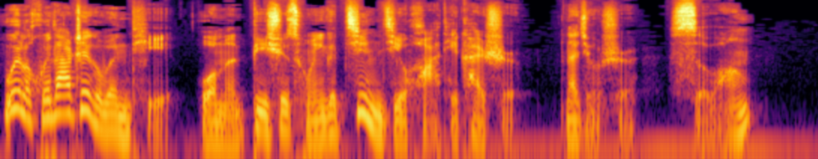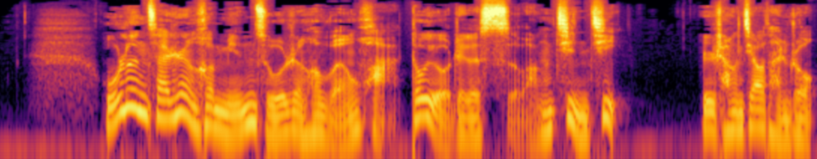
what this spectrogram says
为了回答这个问题，我们必须从一个禁忌话题开始，那就是死亡。无论在任何民族、任何文化，都有这个死亡禁忌。日常交谈中，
